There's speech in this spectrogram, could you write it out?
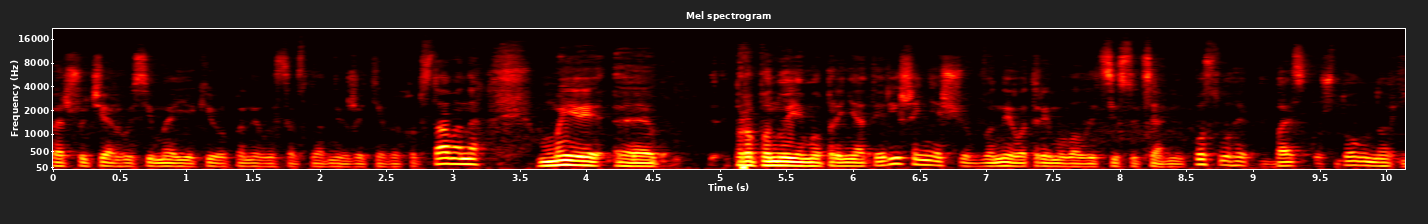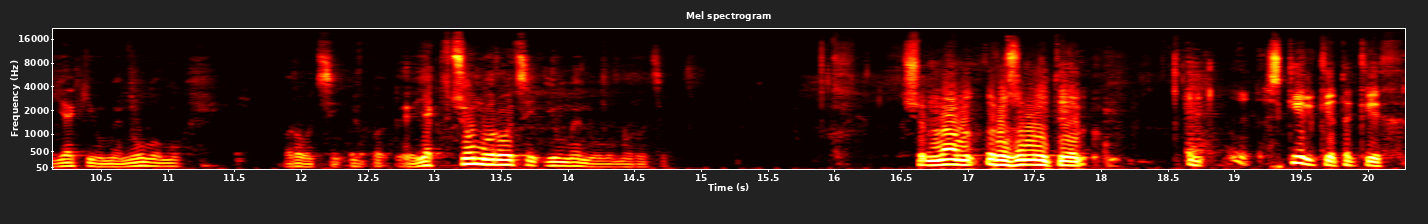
першу чергу сімей, які опинилися в складних життєвих обставинах, ми е, пропонуємо прийняти рішення, щоб вони отримували ці соціальні послуги безкоштовно, як і в минулому році, як в цьому році і в минулому році. Щоб нам розуміти, скільки таких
